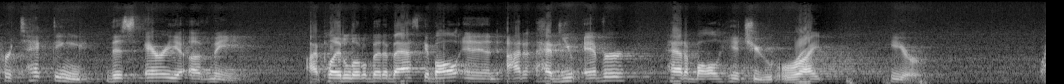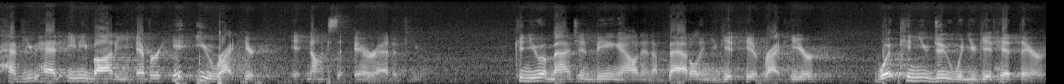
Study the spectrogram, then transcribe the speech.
protecting this area of me. I played a little bit of basketball, and I, have you ever had a ball hit you right here? Have you had anybody ever hit you right here? It knocks the air out of you. Can you imagine being out in a battle and you get hit right here? What can you do when you get hit there?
